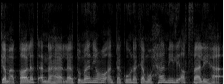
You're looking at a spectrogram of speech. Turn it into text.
كما قالت أنها لا تمانع أن تكون كمحامي لأطفالها.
